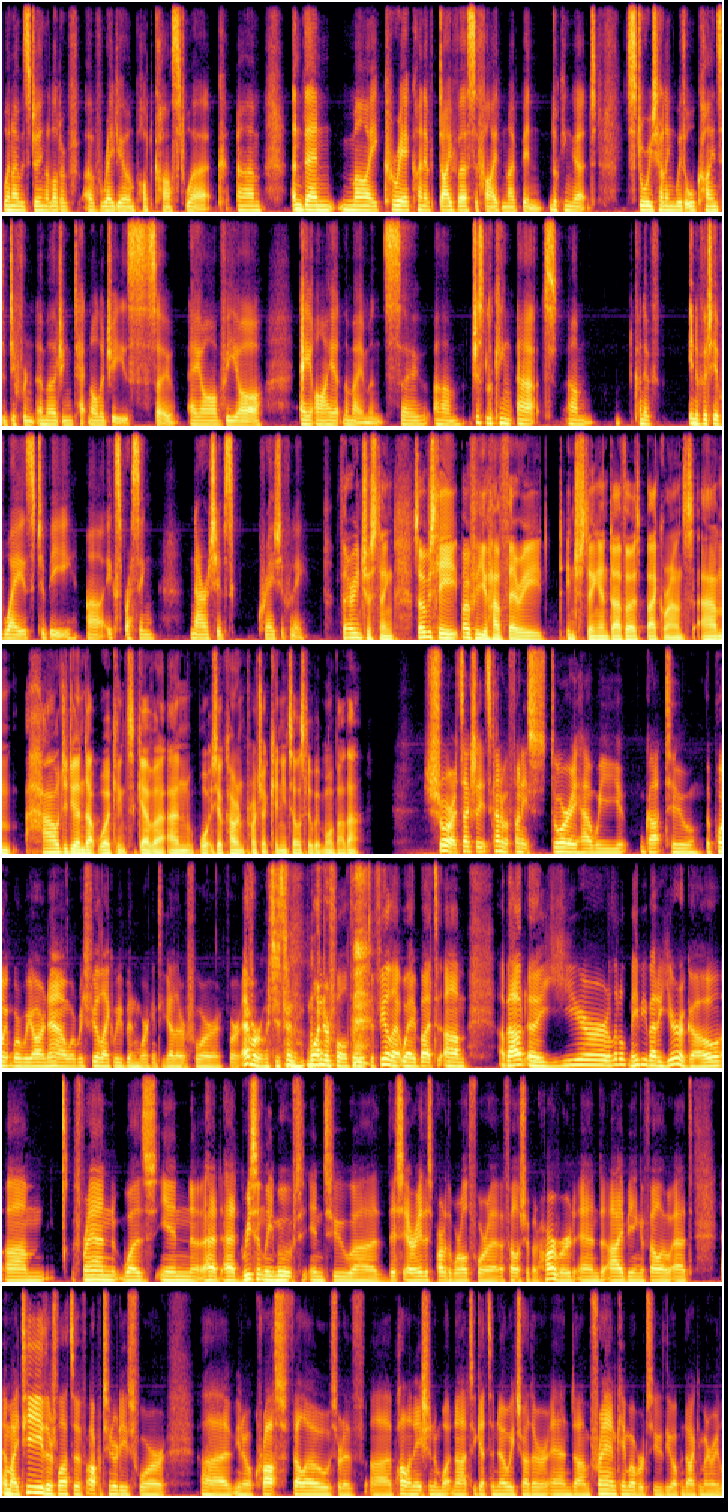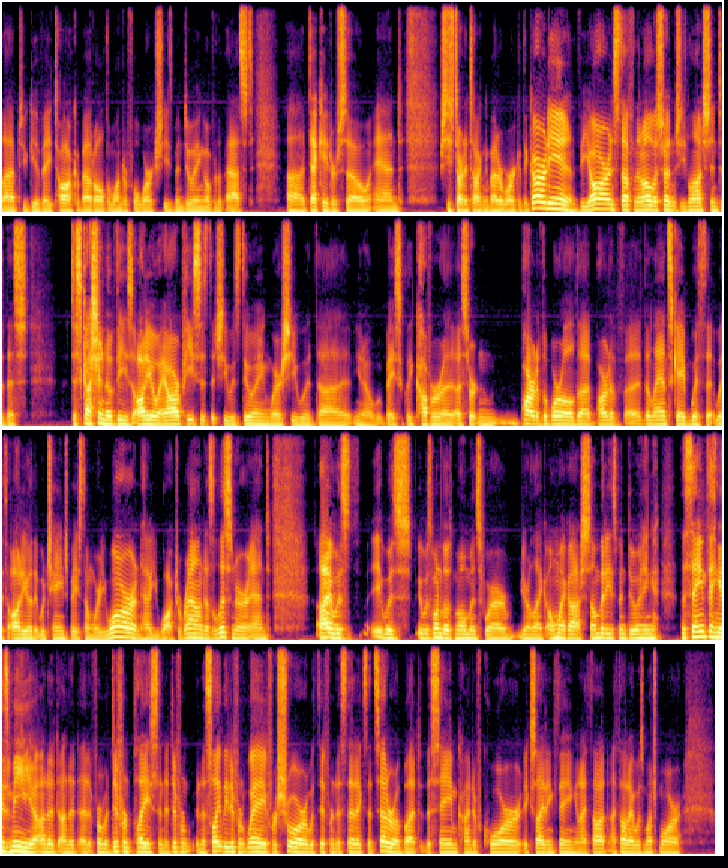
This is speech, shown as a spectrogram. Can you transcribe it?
when I was doing a lot of, of radio and podcast work. Um, and then my career kind of diversified, and I've been looking at storytelling with all kinds of different emerging technologies. So AR, VR, AI at the moment. So um, just looking at um, kind of innovative ways to be uh, expressing narratives creatively. Very interesting. So, obviously, both of you have very interesting and diverse backgrounds. Um, how did you end up working together, and what is your current project? Can you tell us a little bit more about that? Sure. It's actually it's kind of a funny story how we got to the point where we are now, where we feel like we've been working together for forever, which has been wonderful to, to feel that way. But um, about a year, a little maybe about a year ago, um, Fran was in had had recently moved into uh, this area, this part of the world, for a, a, fellowship at Harvard, and I, being a fellow at MIT, there's lots of opportunities for uh, you know, cross fellow sort of uh, pollination and whatnot to get to know each other. And um, Fran came over to the Open Documentary Lab to give a talk about all the wonderful work she's been doing over the past uh, decade or so. And she started talking about her work at The Guardian and VR and stuff. And then all of a sudden, she launched into this discussion of these audio AR pieces that she was doing, where she would, uh, you know, basically cover a, a, certain part of the world, uh, part of uh, the landscape with with audio that would change based on where you are and how you walked around as a listener. And I was, it was, it was one of those moments where you're like, oh my gosh, somebody's been doing the same thing as me on a, on a, from a different place in a different, in a slightly different way for sure, with different aesthetics, et cetera, but the same kind of core exciting thing. And I thought, I thought I was much more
